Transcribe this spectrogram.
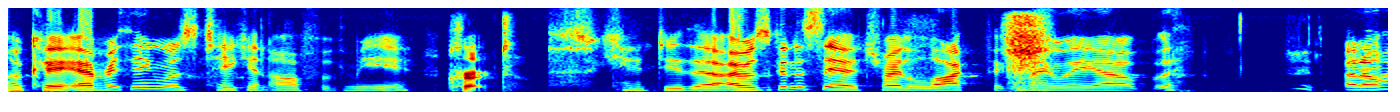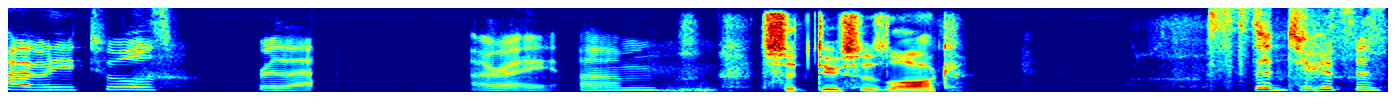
Okay, everything was taken off of me. Correct. I can't do that. I was gonna say I try to lockpick my way out, but I don't have any tools for that. All right. Um, Seduces lock. seduces.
